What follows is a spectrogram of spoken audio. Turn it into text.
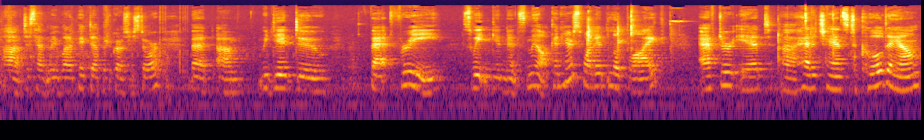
Uh, just happened to be what I picked up at the grocery store. But um, we did do fat-free sweetened condensed milk. And here's what it looked like after it uh, had a chance to cool down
